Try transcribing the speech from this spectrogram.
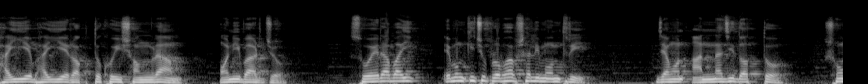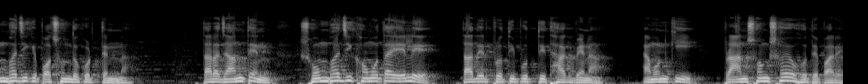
ভাইয়ে ভাইয়ে রক্তক্ষয়ী সংগ্রাম অনিবার্য। সোয়েরাবাই এবং কিছু প্রভাবশালী মন্ত্রী, যেমন আন্নাজি দত্ত, সম্ভাজিকে পছন্দ করতেন না। তারা জানতেন সম্ভাজি ক্ষমতায় এলে তাদের প্রতিপত্তি থাকবে না, এমনকি প্রাণ সংশয়ও হতে পারে।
